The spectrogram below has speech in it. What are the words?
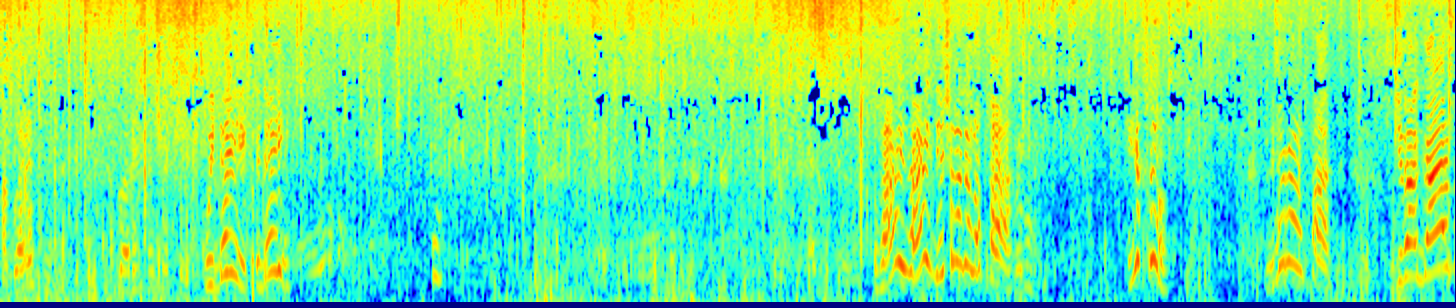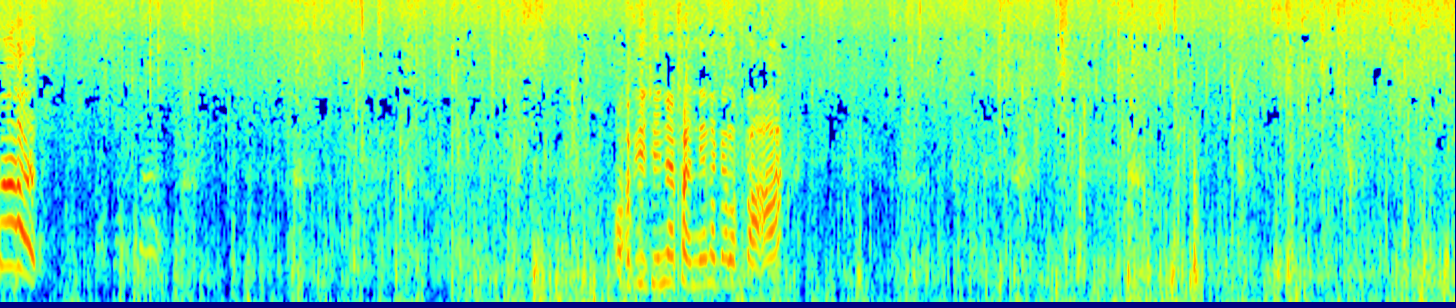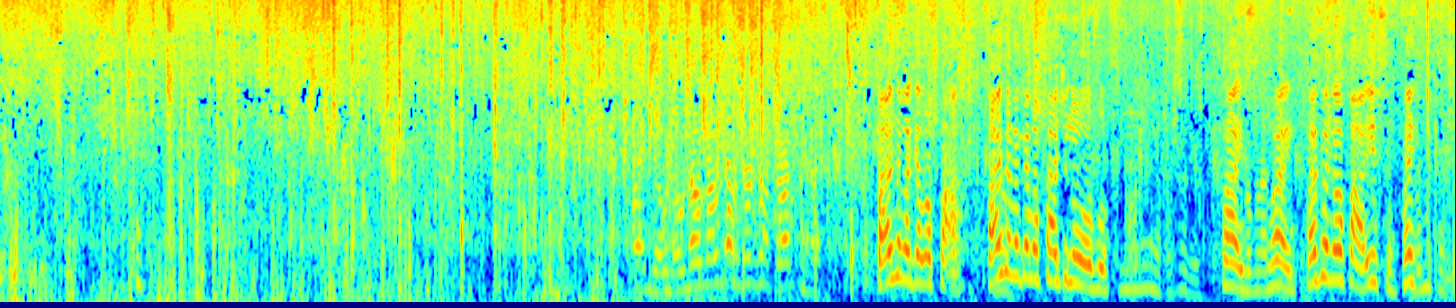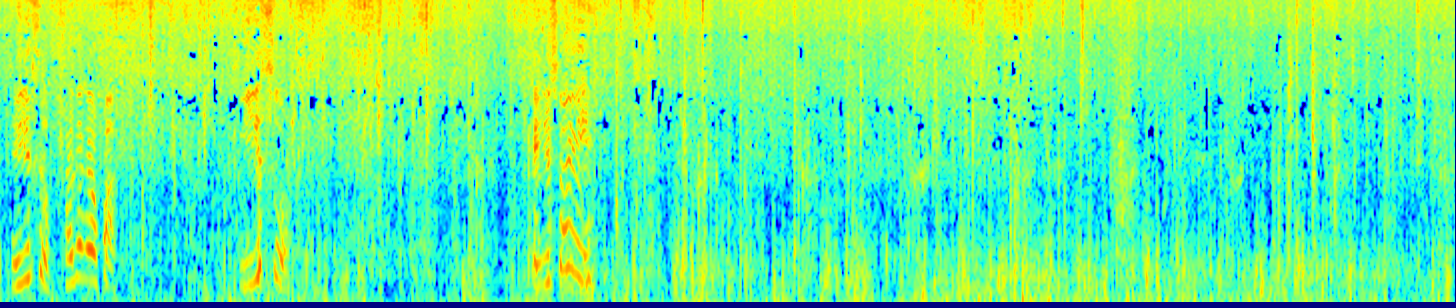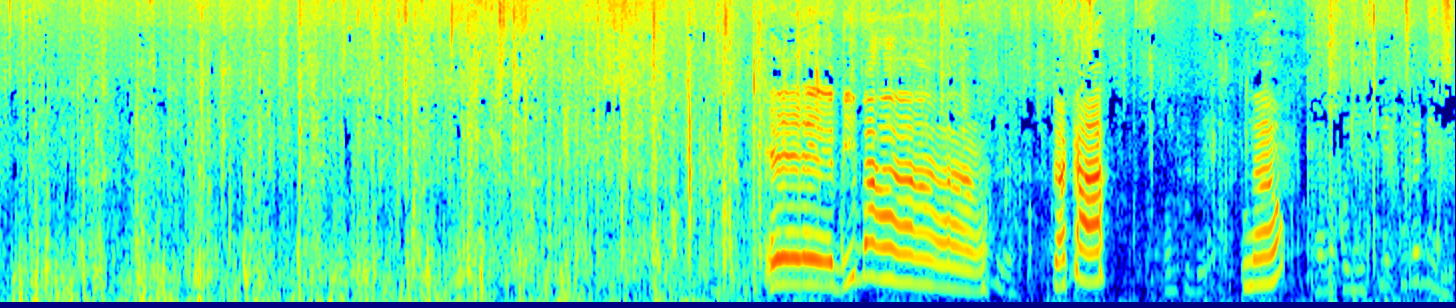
Agora sim. Agora perfeito. Cuida aí, cuida aí. Vai, vai, deixa ela galopar. Isso. Deixa ela galopar. Devagar, Buzz. Ó, a Virgínia aprendendo a galopar. Ai, não, não, não, não, não, não, não, não. Faz ela galopar. Faz ela galopar de novo. Sim, eu vou fazer. Faz, lá, vai. Faz ela galopar. Isso, vai. Isso, faz ela galopar. Isso. É isso aí. Ê, Biba! Pra cá. Não? Ela conhecia tudo a.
